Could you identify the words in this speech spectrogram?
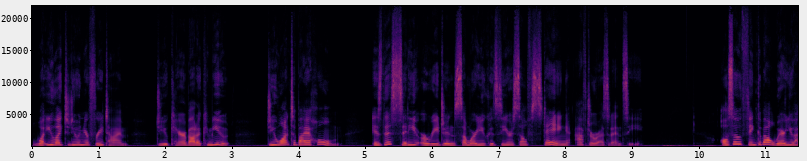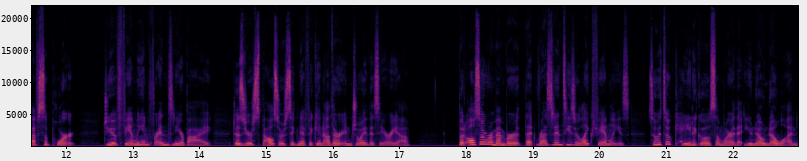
what you like to do in your free time. Do you care about a commute? Do you want to buy a home? Is this city or region somewhere you could see yourself staying after residency? Also, think about where you have support. Do you have family and friends nearby? Does your spouse or significant other enjoy this area? But also remember that residencies are like families, so it's okay to go somewhere that you know no one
